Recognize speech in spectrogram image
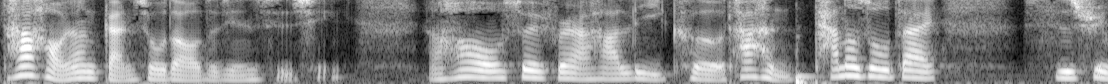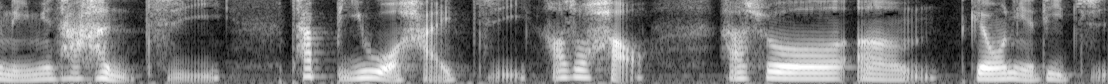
他好像感受到这件事情，然后所以菲尔他立刻，他很，他那时候在私讯里面他很急，他比我还急，他说好，他说嗯，给我你的地址。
